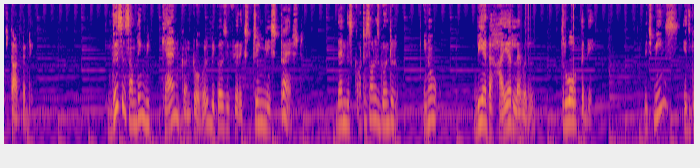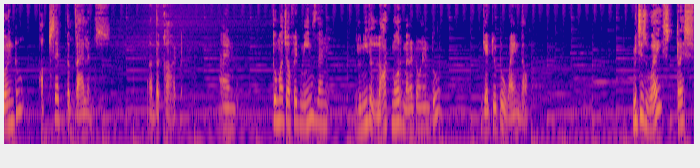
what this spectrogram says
start the day. This is something we can control because if you're extremely stressed, then this cortisol is going to, you know, be at a higher level throughout the day, which means it's going to upset the balance, uh, the cart, and too much of it means then you need a lot more melatonin to get you to wind down. Which is why stress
